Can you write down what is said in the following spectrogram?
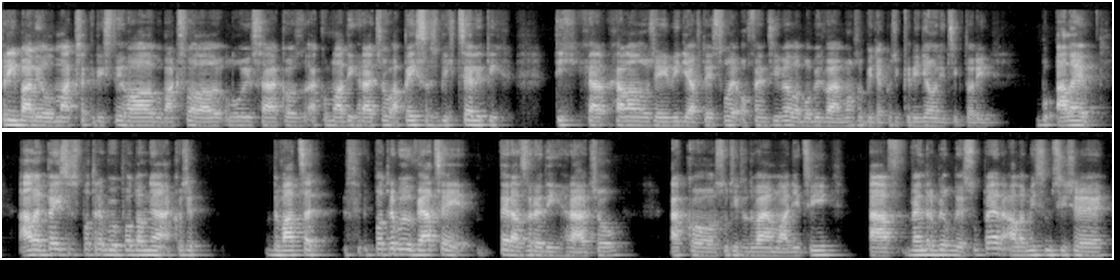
pribalil Maxa Christyho alebo Maxwella Lewisa ako, ako mladých hráčov a Pacers by chceli tých, tých chalanov, že ich vidia v tej svojej ofenzíve, lebo obidva môžu byť akože krydelníci, ktorí... Ale, ale Pacers potrebujú podľa mňa akože 20, potrebujú viacej teraz ready hráčov, ako sú títo dvaja mladíci. A Vanderbilt je super, ale myslím si, že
